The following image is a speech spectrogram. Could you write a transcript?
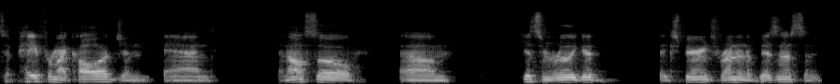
to pay for my college and and and also um, get some really good experience running a business and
